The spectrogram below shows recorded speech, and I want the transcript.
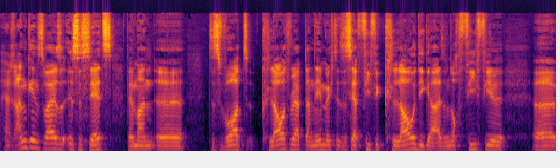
Herangehensweise ist es jetzt, wenn man äh, das Wort Cloud Rap dann nehmen möchte, ist es ja viel, viel cloudiger, also noch viel, viel, äh,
